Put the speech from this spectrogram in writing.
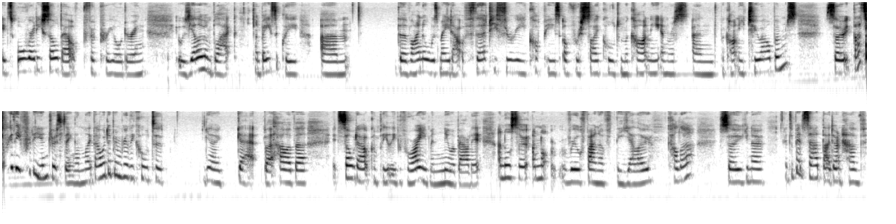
It's already sold out for pre-ordering. It was yellow and black and basically um, the vinyl was made out of 33 copies of recycled McCartney and, and McCartney 2 albums. So that's really pretty interesting and like that would have been really cool to you know get but however it sold out completely before I even knew about it and also I'm not a real fan of the yellow colour so you know it's a bit sad that I don't have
